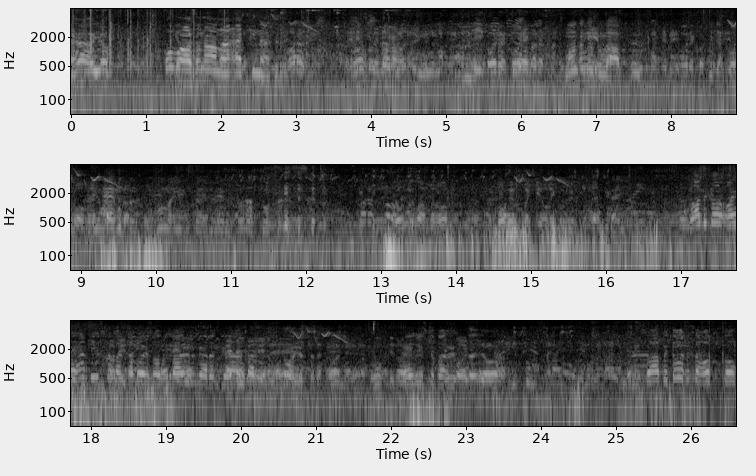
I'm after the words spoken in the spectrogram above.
Sehän on jo kovaa sanana äkkinäiset. Montako sulla on? Mitä? Ei, mutta Saapiko, eihän niskata voisi ottaa ylmiölle karja. toisesta. Ei niskata yhtään, joo. Eli saapi toiselta ottaa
